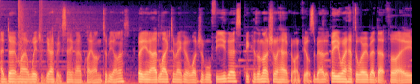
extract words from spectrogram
I don't mind which graphics setting I play on, to be honest. But you know, I'd like to make it watchable for you guys because I'm not sure how everyone feels about it. But you won't have to worry about that for a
